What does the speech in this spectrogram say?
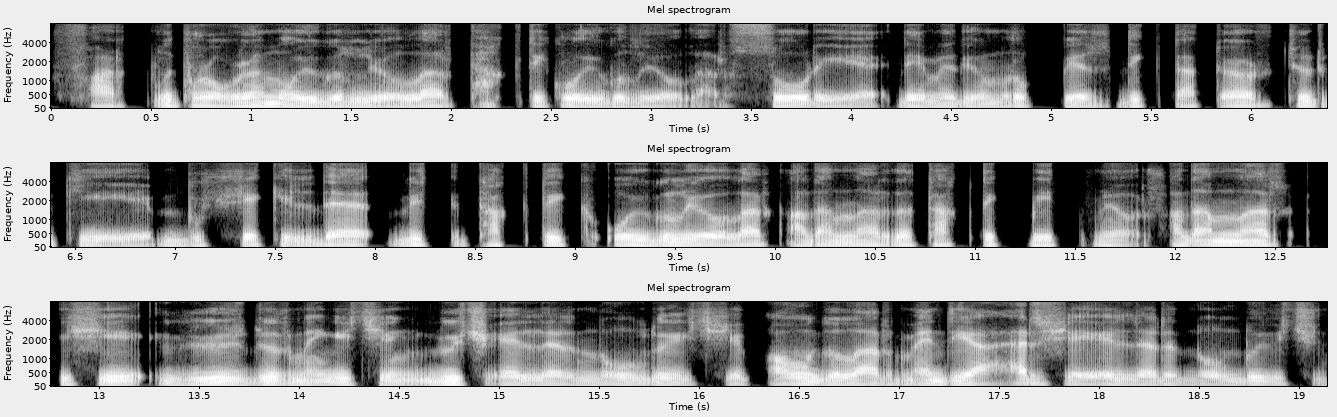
farklı program uyguluyorlar, taktik uyguluyorlar. Suriye demir yumruk bir diktatör, Türkiye'ye bu şekilde bir taktik uyguluyorlar. Adamlarda taktik bitmiyor. Adamlar işi yüzdürmek için güç ellerinde olduğu için algılar, medya her şey ellerinde olduğu için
